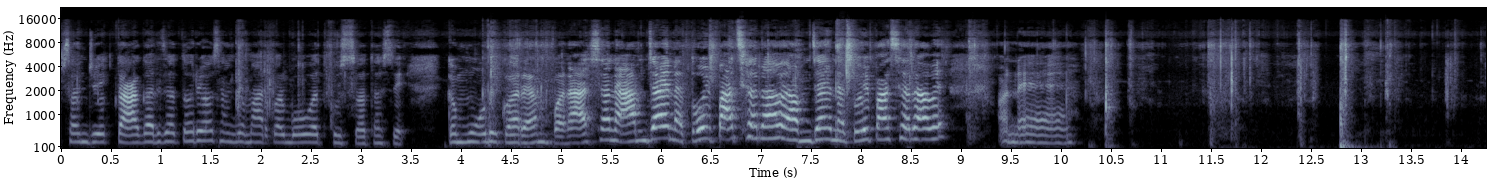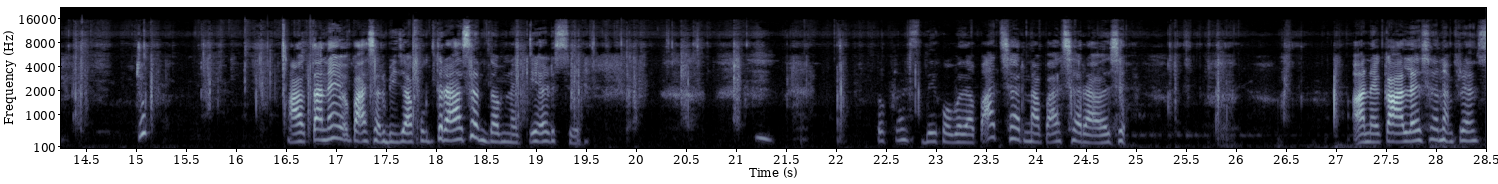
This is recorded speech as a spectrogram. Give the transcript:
સંજુ એક તો આગળ જતો રહ્યો, સંજુ માર પર બહુ જ ગુસ્સો થશે કે મોડું કરે એમ પણ. આ છે ને, આમ જાય ને તોય પાછળ આવે, આમ જાય ને તોય પાછળ આવે અને ચૂપ. આવતા નહીં પાછળ બીજા કૂતરા હશે ને તમને કેળશે. તો ફ્રેન્ડ્સ દેખો બધા પાછળના પાછળ આવે છે. અને કાલે છે ને ફ્રેન્ડ્સ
